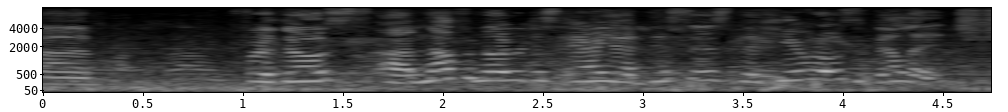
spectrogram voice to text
uh, for those um, not familiar with this area, this is the Heroes Village.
